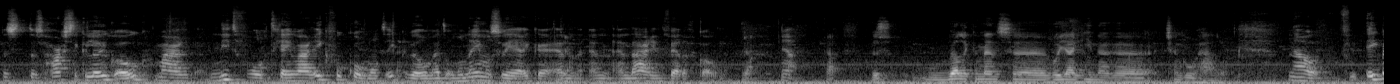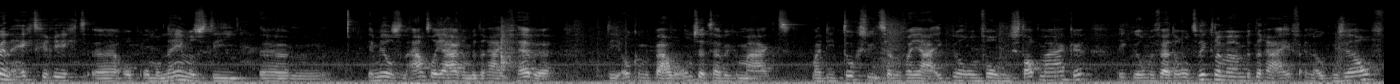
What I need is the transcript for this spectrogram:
Dus dat is hartstikke leuk ook, maar niet voor hetgeen waar ik voor kom. Want ik wil met ondernemers werken en, en, en daarin verder komen. Ja. Ja. ja. Dus welke mensen wil jij hier naar uh, Canggu halen? Nou, ik ben echt gericht uh, op ondernemers die um, inmiddels een aantal jaren een bedrijf hebben. Die ook een bepaalde omzet hebben gemaakt. Maar die toch zoiets hebben van ja, ik wil een volgende stap maken. Ik wil me verder ontwikkelen met mijn bedrijf en ook mezelf.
